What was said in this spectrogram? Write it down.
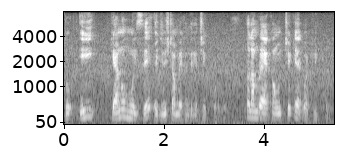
তো এই কেন হয়েছে, এই জিনিসটা আমরা এখান থেকে চেক করব। তাহলে আমরা অ্যাকাউন্ট চেকে একবার ক্লিক করব।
